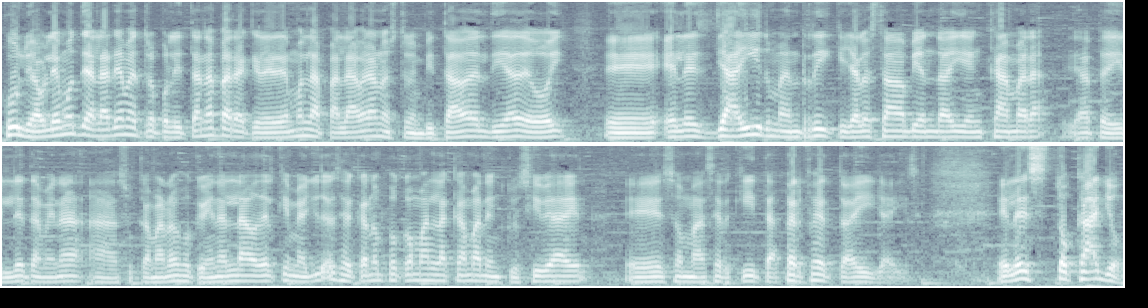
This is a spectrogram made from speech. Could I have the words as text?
Julio, hablemos del área metropolitana para que le demos la palabra a nuestro invitado del día de hoy. Eh, él es Jair Manrique, ya lo estamos viendo ahí en cámara. Voy a pedirle también a, su camarógrafo que viene al lado de él que me ayude a acercar un poco más la cámara, inclusive a él, eso más cerquita. Perfecto, ahí Jair. Él es Tocayo,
